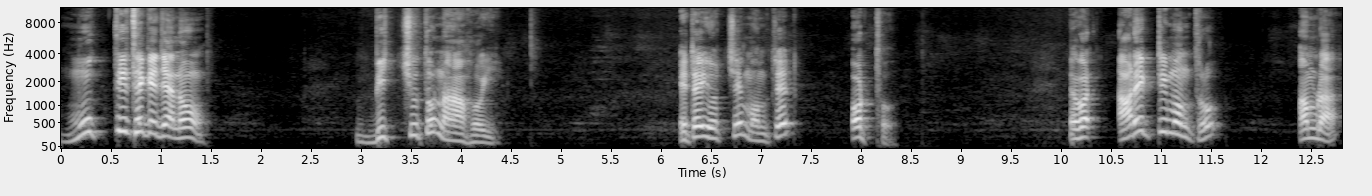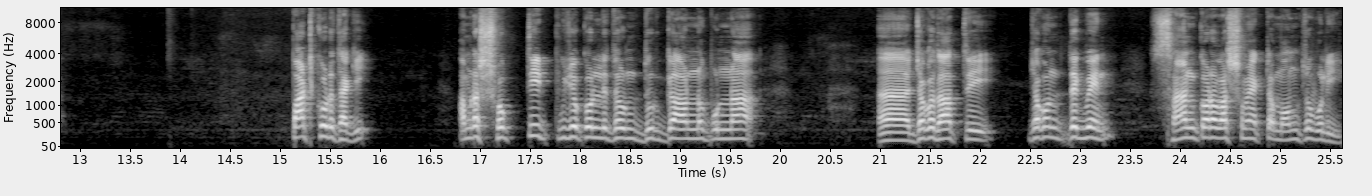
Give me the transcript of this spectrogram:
মুক্তি থেকে যেন বিচ্যুত না হই, এটাই হচ্ছে মন্ত্রের অর্থ। এবার আরেকটি মন্ত্র আমরা পাঠ করে থাকি। আমরা শক্তির পুজো করলে ধরুন দুর্গা, অন্নপূর্ণা জগদ্ধাত্রী, যখন দেখবেন স্নান করবার সময় একটা মন্ত্র বলি।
